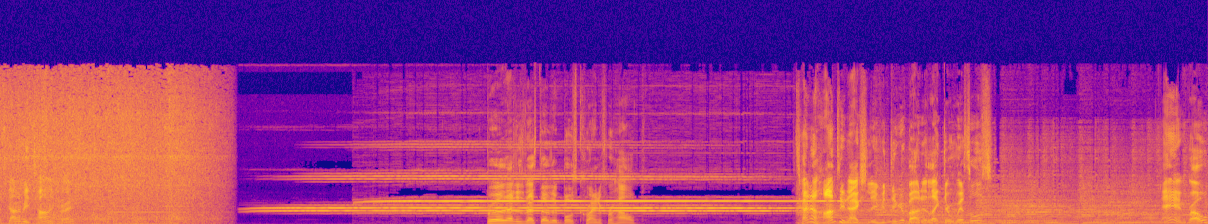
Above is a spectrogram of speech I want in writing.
It's gotta be Thomas, right? Bro, that is messed up. They're both crying for help. Kind of haunting, actually, if you think about it. Like their whistles. Dang, bro.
